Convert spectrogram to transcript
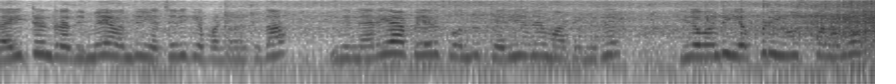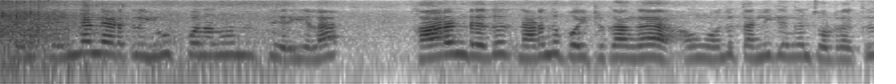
லைட்டுன்றதையுமே வந்து எச்சரிக்கை பண்ணுறதுக்கு தான் இது நிறையா பேருக்கு வந்து தெரியவே மாட்டேங்குது. இதை வந்து எப்படி யூஸ் பண்ணணும்? என்னென்ன இடத்துல யூஸ் பண்ணணும்னு தெரியலை. ஹாரன்றது நடந்து போயிட்டுருக்காங்க. அவங்க வந்து தண்ணிக்கங்கன்னு சொல்கிறதுக்கு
